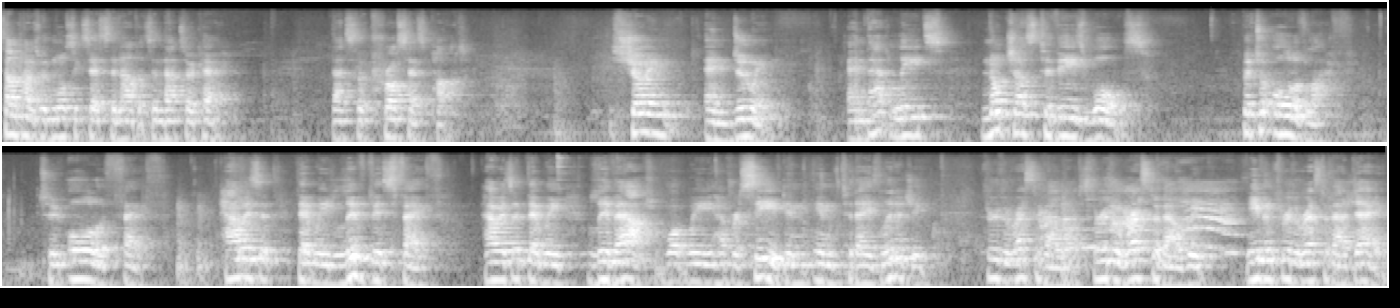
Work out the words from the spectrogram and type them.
sometimes with more success than others, and that's okay. That's the process part showing and doing. And that leads not just to these walls, but to all of life, to all of faith. How is it that we live this faith? How is it that we live out what we have received in, in today's liturgy through the rest of our lives, through the rest of our week, even through the rest of our day?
